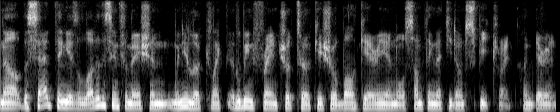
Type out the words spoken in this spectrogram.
Now, the sad thing is, a lot of this information, when you look, like it'll be in French or Turkish or Bulgarian or something that you don't speak, right? Hungarian.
